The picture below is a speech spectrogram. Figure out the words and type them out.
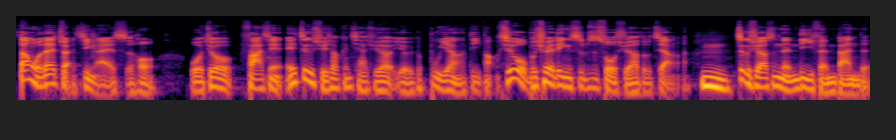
当我在转进来的时候，我就发现，哎，这个学校跟其他学校有一个不一样的地方。其实我不确定是不是所有学校都这样了。嗯，这个学校是能力分班的，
